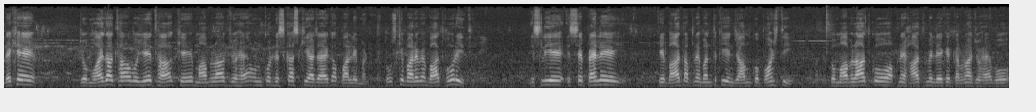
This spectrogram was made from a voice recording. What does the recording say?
देखें जो मुआदा था, वो ये था कि मामला जो है, उनको डिस्कस किया जाएगा पार्लियामेंट में। तो उसके बारे में बात हो रही थी। इसलिए इससे पहले कि बात अपने मंतकी अंजाम को पहुँचती तो मामला को अपने हाथ में लेके करना जो है, वो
